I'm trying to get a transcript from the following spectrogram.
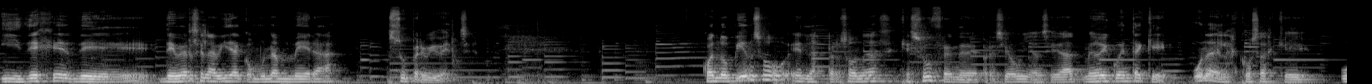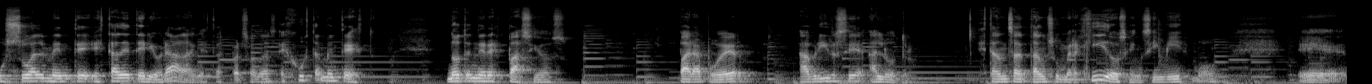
y deje de, verse la vida como una mera supervivencia. Cuando pienso en las personas que sufren de depresión y ansiedad, me doy cuenta que una de las cosas que usualmente está deteriorada en estas personas es justamente esto, no tener espacios para poder abrirse al otro. Están tan sumergidos en sí mismos, eh,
